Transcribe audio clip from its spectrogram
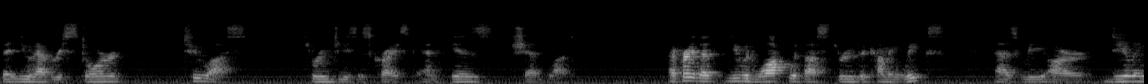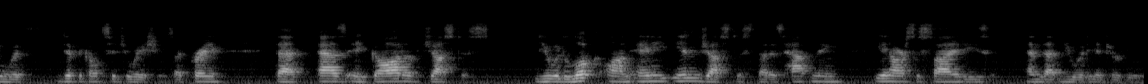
that you have restored to us through Jesus Christ and His shed blood. I pray that you would walk with us through the coming weeks as we are dealing with difficult situations. I pray that as a God of justice, you would look on any injustice that is happening in our societies and that you would intervene,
